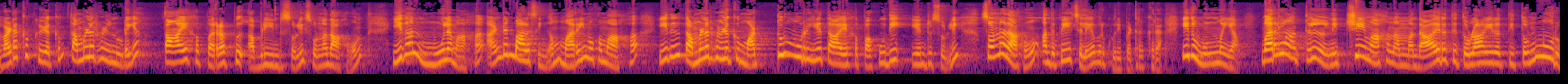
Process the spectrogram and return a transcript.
வடக்கும் கிழக்கும் தமிழர்களினுடைய தாயக பரப்பு அப்படின்னு சொல்லி சொன்னதாகவும் இதன் மூலமாக அண்டன் பாலசிங்கம் மறைமுகமாக இது தமிழர்களுக்கு மட்டும் உரிய தாயக பகுதி என்று சொல்லி சொன்னதாகவும் அந்த பேச்சிலே அவர் குறிப்பிட்டிருக்கிறார். இது உண்மையா? வரலாற்றில் நிச்சயமாக நம்ம அந்த ஆயிரத்தி தொள்ளாயிரத்தி தொண்ணூறு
